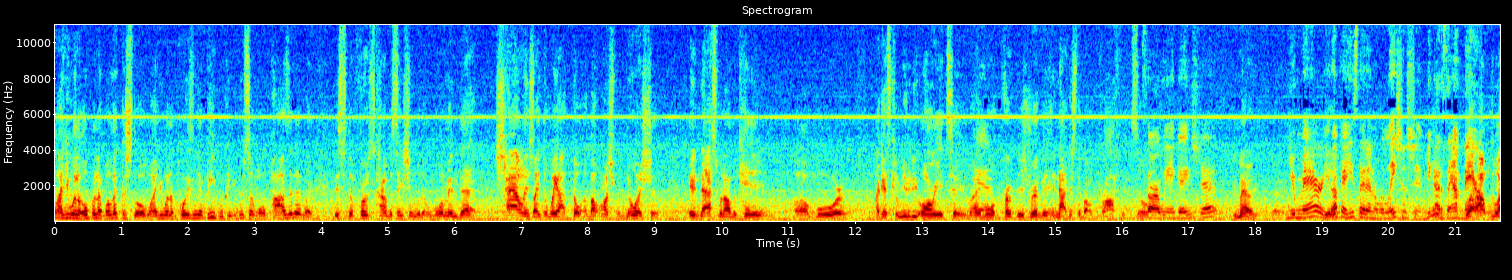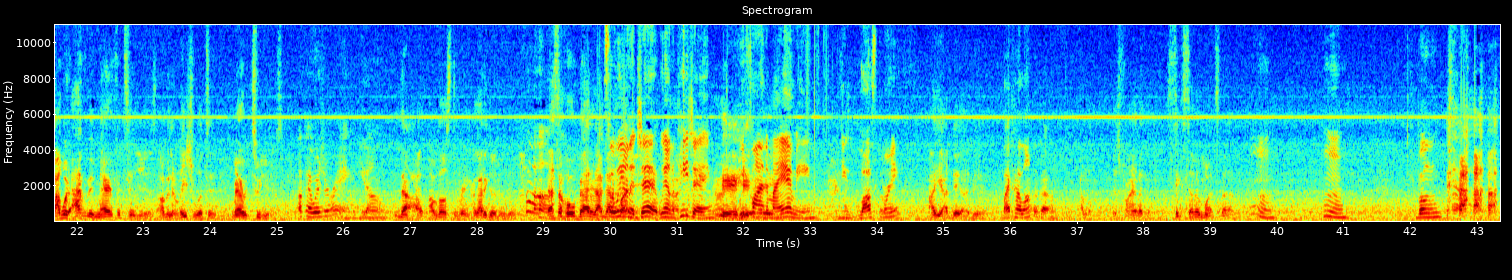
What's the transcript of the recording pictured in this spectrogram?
Why you want to open up a liquor store? Why you want to poison your people? Can you do something more positive? Like, this is the first conversation with a woman that challenged like the way I thought about entrepreneurship, and that's when I became uh, more, I guess, community oriented, right? Yeah. More purpose driven, and not just about profit. So, So are we engaged yet? you married? You're married. Yeah. Okay, you said in a relationship. You got to say I'm Well, I, married. well, I, would, I haven't been married for 10 years. I've been in a relationship for 10, married two years. okay, where's your ring? You don't. Nah, I, I lost the ring. I got to get a new ring. Huh. That's a whole battle. I got So we on a jet. We on a PJ. Yeah, we flying to Miami. You lost the ring? Oh, yeah, I did. I did. Like how long ago? I it's probably like six, seven months now. Hmm. Hmm. Boom.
